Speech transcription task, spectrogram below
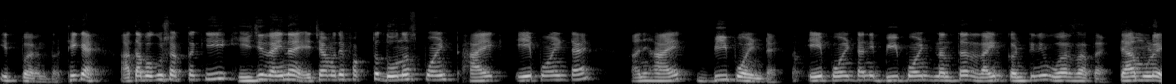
इथपर्यंत. ठीक आहे? आता बघू शकता की ही जी लाईन आहे याच्यामध्ये फक्त दोनच पॉइंट हा एक ए पॉइंट आहे आणि हा एक बी पॉइंट आहे. ए पॉइंट आणि बी पॉइंट नंतर लाईन कंटिन्यू वर जात आहे. त्यामुळे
